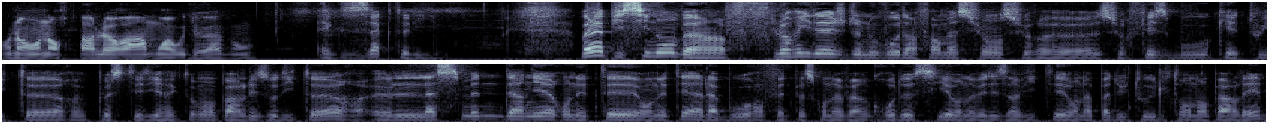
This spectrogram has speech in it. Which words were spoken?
On, en- on en reparlera un mois ou deux avant. Exactly. Voilà, puis sinon, ben, florilège de nouveau d'informations sur, euh, Facebook et Twitter euh, postées directement par les auditeurs. Euh, la semaine dernière, on était, on était à la bourre en fait parce qu'on avait un gros dossier, on avait des invités, on n'a pas du tout eu le temps d'en parler.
